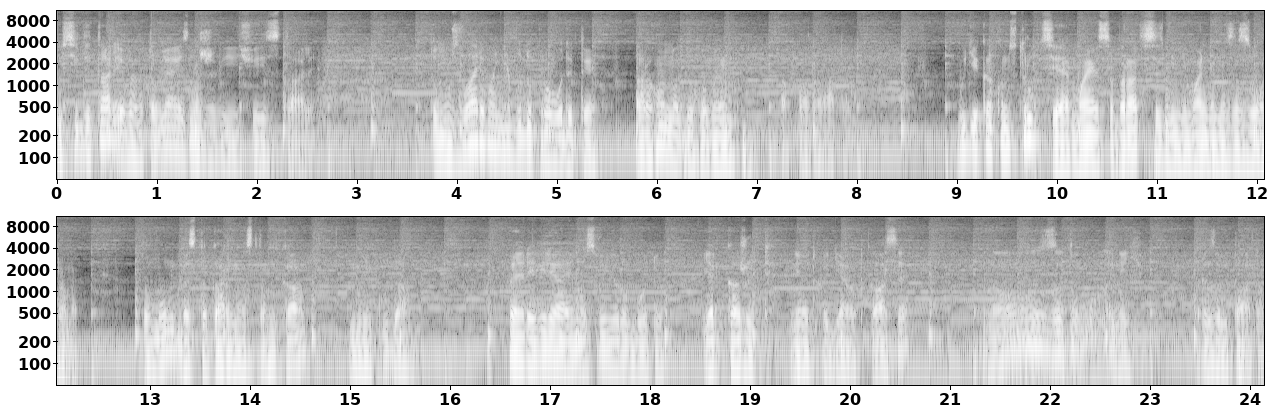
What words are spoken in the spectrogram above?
Усі деталі виготовляю з нержавіючої сталі. Тому зварювання буду проводити аргонно-дуговим апаратом. Будь-яка конструкція має збиратися з мінімальними зазорами, тому без токарного станка нікуди. Перевіряємо свою роботу, як кажуть, не відходя від каси, ну задоволений результатом.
